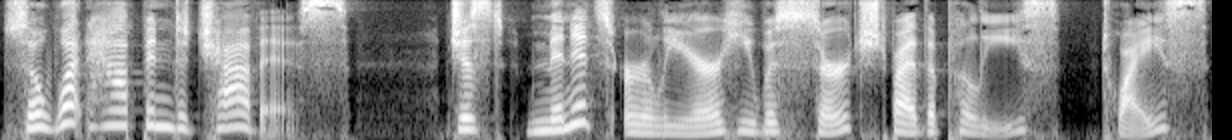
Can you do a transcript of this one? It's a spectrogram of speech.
So, what happened to Chavis? Just minutes earlier, he was searched by the police twice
